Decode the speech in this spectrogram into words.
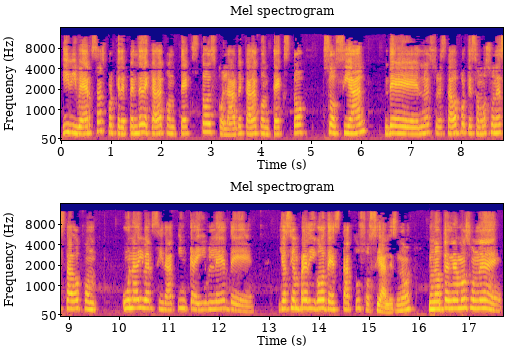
y diversas porque depende de cada contexto escolar, de cada contexto social de nuestro estado, porque somos un estado con una diversidad increíble de, yo siempre digo, de estatus sociales, ¿no? No tenemos un eh,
